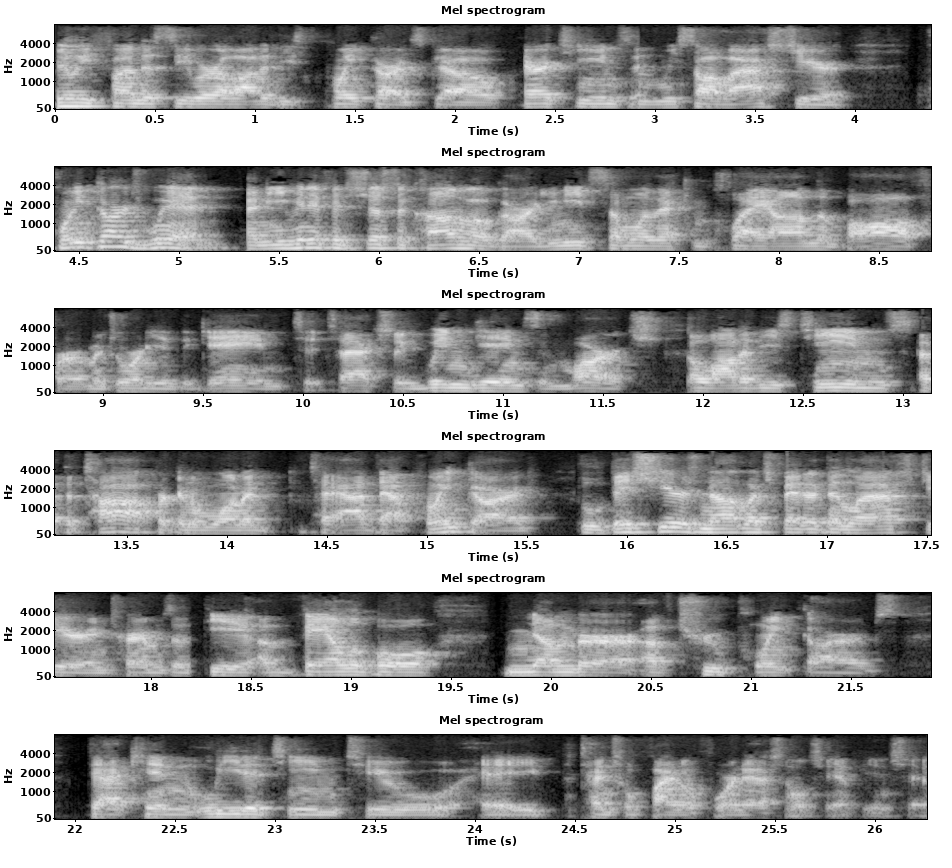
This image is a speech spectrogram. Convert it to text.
really fun to see where a lot of these point guards go. There are teams, and we saw last year, point guards win. And even if it's just a combo guard, you need someone that can play on the ball for a majority of the game to, to actually win games in March. A lot of these teams at the top are going to want to add that point guard. This year is not much better than last year in terms of the available number of true point guards that can lead a team to a potential Final Four national championship.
